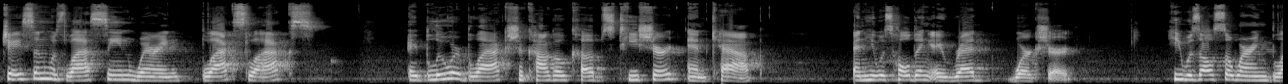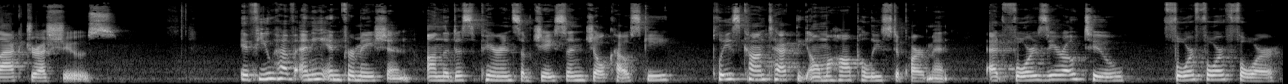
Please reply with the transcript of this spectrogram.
Jason was last seen wearing black slacks, a blue or black Chicago Cubs t shirt and cap, and he was holding a red work shirt. He was also wearing black dress shoes. If you have any information on the disappearance of Jason Jolkowski, please contact the Omaha Police Department at 402 444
